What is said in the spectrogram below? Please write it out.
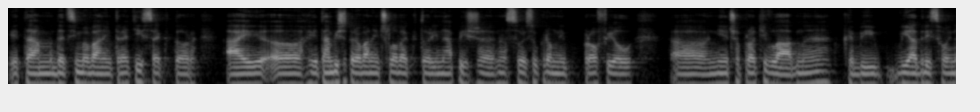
je tam decimovaný tretí sektor, aj je tam vyšetrovaný človek, ktorý napíše na svoj súkromný profil niečo protivládne, keby vyjadri svoj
